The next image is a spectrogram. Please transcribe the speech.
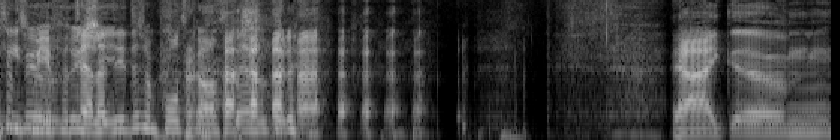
moet iets meer vertellen. Dit is een podcast. Hè? Kunnen- Ja, ik, ehm,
